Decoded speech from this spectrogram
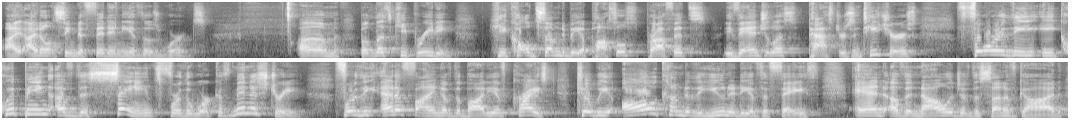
I, I don't seem to fit any of those words. Um, but let's keep reading. He called some to be apostles, prophets, evangelists, pastors, and teachers for the equipping of the saints for the work of ministry, for the edifying of the body of Christ, till we all come to the unity of the faith and of the knowledge of the Son of God,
